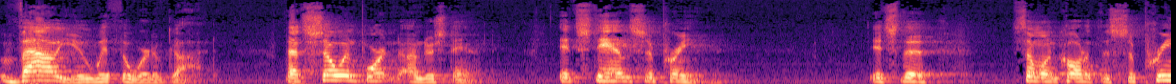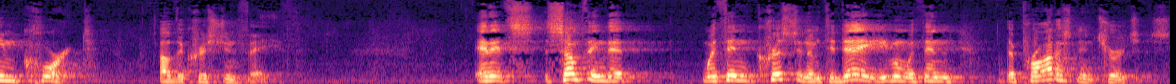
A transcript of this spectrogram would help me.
value with the Word of God. That's so important to understand. It stands supreme. It's the, someone called it the Supreme Court of the Christian faith. And it's something that within Christendom today, even within the Protestant churches,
